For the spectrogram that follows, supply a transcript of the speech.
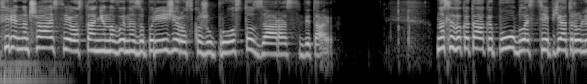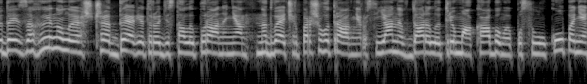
ефірі на часі. Останні новини Запоріжжя розкажу просто зараз. Вітаю. Внаслідок атаки по області п'ятеро людей загинули, ще дев'ятеро дістали поранення. Надвечір 1 травня росіяни вдарили трьома кабами по селу Копані,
